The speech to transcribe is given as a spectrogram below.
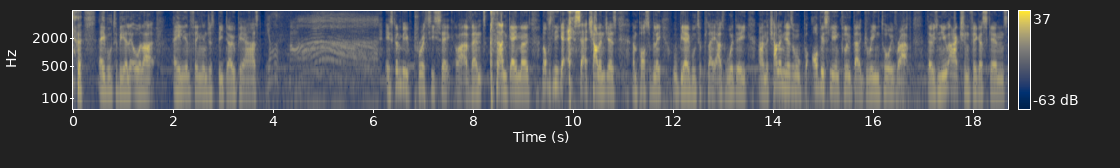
able to be a little like alien thing and just be dopey as. It's going to be a pretty sick like event and game mode. And obviously you get a set of challenges and possibly we'll be able to play as Woody. And the challenges will obviously include that green toy wrap, those new action figure skins,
